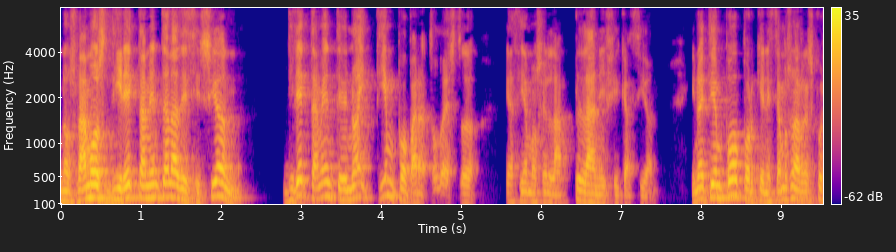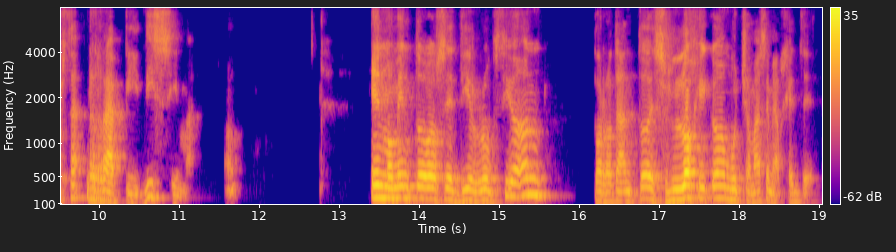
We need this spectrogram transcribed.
Nos vamos directamente a la decisión, directamente. No hay tiempo para todo esto que hacíamos en la planificación. Y no hay tiempo porque necesitamos una respuesta rapidísima. En momentos de disrupción, por lo tanto, es lógico mucho más emergente,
